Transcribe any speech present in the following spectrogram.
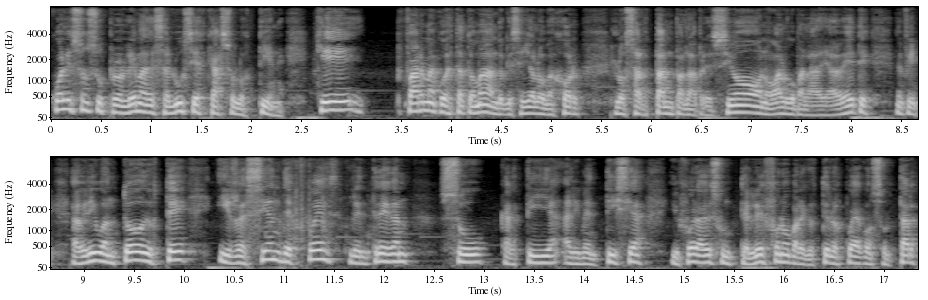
cuáles son sus problemas de salud si acaso los tiene, qué fármaco está tomando, que sé yo, a lo mejor los sartán para la presión o algo para la diabetes, en fin, averiguan todo de usted y recién después le entregan su cartilla alimenticia y fuera de eso un teléfono para que usted los pueda consultar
